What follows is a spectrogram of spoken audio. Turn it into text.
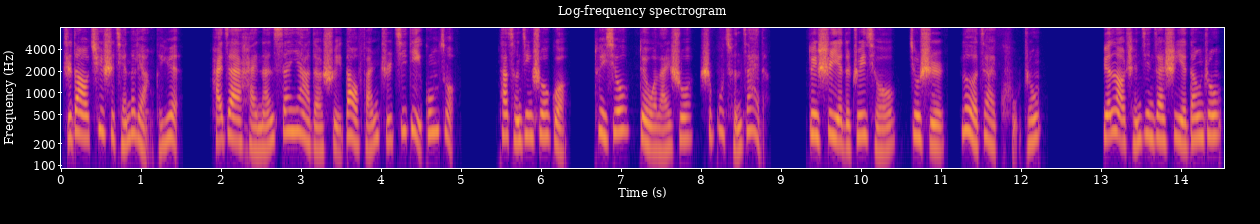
直到去世前的两个月，还在海南三亚的水稻繁殖基地工作。他曾经说过：“退休对我来说是不存在的，对事业的追求就是乐在苦中。”袁老沉浸在事业当中，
